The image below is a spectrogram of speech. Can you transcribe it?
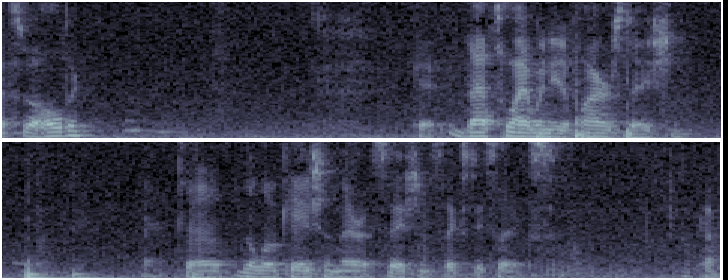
Anybody still holding? Okay, that's why we need a fire station at, uh, the location there at Station sixty-six. Okay.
